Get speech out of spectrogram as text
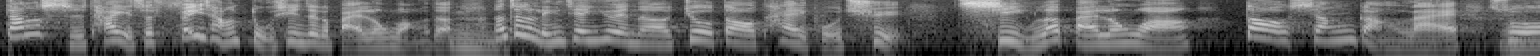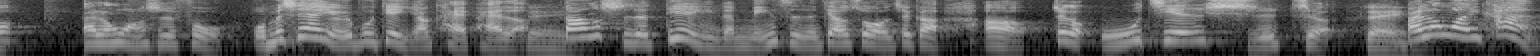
当时他也是非常笃信这个白龙王的。嗯、那这个林建岳呢，就到泰国去请了白龙王到香港来说。嗯白龙王师傅，我们现在有一部电影要开拍了。当时的电影的名字呢，叫做这个呃这个无间使者。对，白龙王一看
